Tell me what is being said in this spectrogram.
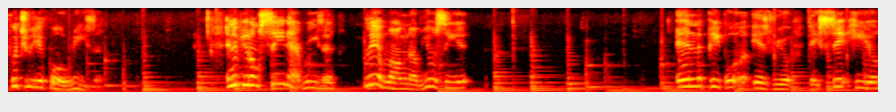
put you here for a reason. And if you don't see that reason, live long enough, you'll see it. In the people of Israel, they sit here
